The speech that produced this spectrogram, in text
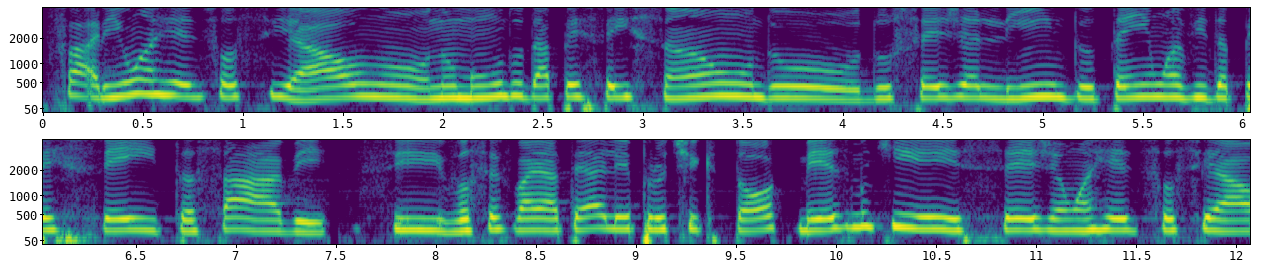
faria uma rede social no, no mundo da perfeição, do, do seja lindo, tenha uma vida perfeita, sabe? Se você vai até ali para o TikTok, mesmo que seja uma rede social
